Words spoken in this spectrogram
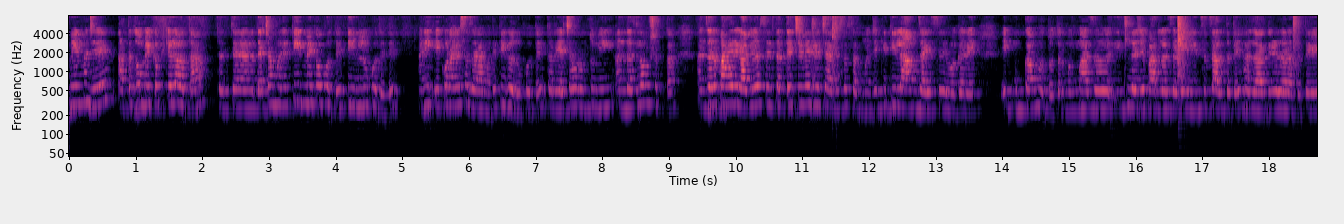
मेन म्हणजे आता जो मेकअप केला होता तर त्या त्याच्यामध्ये तीन मेकअप होते तीन लुक होते ते. आणि एकोणावीस हजारामध्ये तिघं लुक होते. तर याच्यावरून तुम्ही अंदाज लावू शकता. आणि जर बाहेर गावी असेल तर त्याचे वेगळे चार्जेस असतात. म्हणजे किती लांब जायचं वगैरे. एक मुक्काम होतो. तर मग माझं इथलं जे पार्लरचं डेलीचं चालतं ते हजार दीड हजाराचं ते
